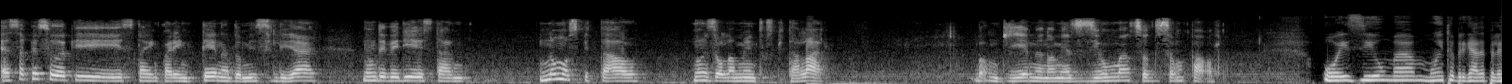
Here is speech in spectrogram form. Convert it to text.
Essa pessoa que está em quarentena domiciliar não deveria estar num hospital, num isolamento hospitalar? Bom dia, meu nome é Zilma, sou de São Paulo. Oi, Zilma, muito obrigada pela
